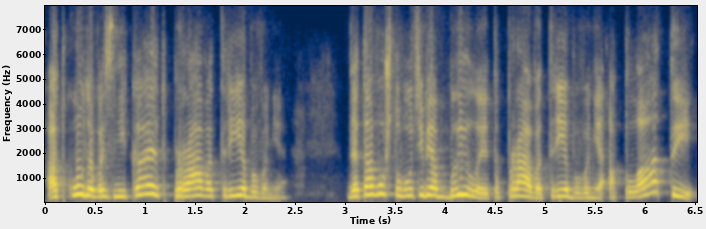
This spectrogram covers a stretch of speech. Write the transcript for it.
откуда возникает право требования. Для того, чтобы у тебя было это право требования оплаты,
